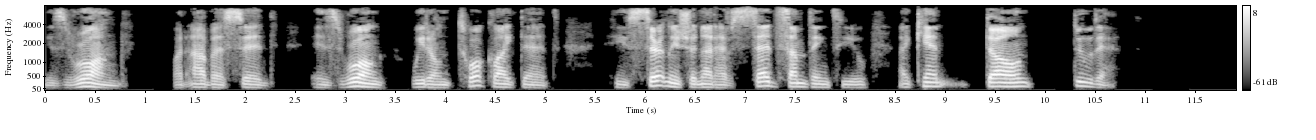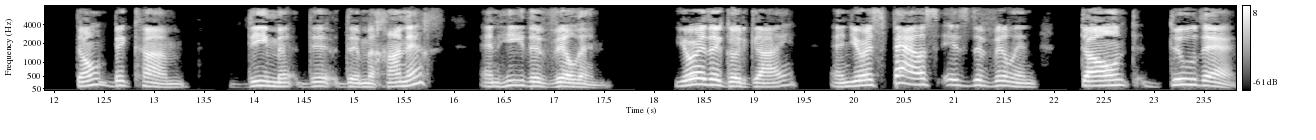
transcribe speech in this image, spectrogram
is wrong. What Abba said is wrong. We don't talk like that. He certainly should not have said something to you. I can't, don't do that. Don't become the, the, the mechanech and he the villain. You're the good guy and your spouse is the villain. Don't do that.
